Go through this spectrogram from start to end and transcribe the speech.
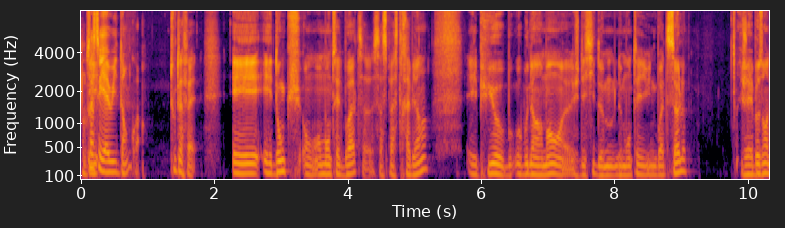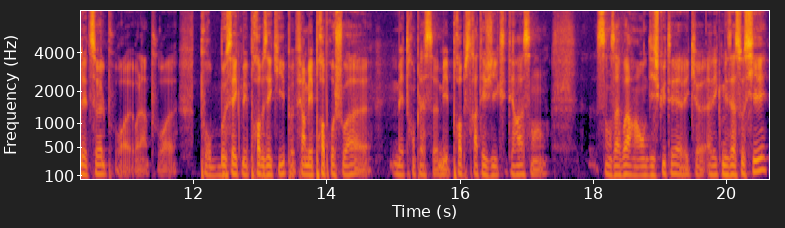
Donc ça, c'est il y a 8 ans, quoi. tout à fait. Et, donc, on, on monte cette boîte, ça se passe très bien. Et puis, au, bout- d'un moment, euh, je décide de, monter une boîte seule. J'avais besoin d'être seul pour, euh, voilà, pour, euh, pour bosser avec mes propres équipes, faire mes propres choix, mettre en place mes propres stratégies, etc., sans, sans avoir à en discuter avec, avec mes associés.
